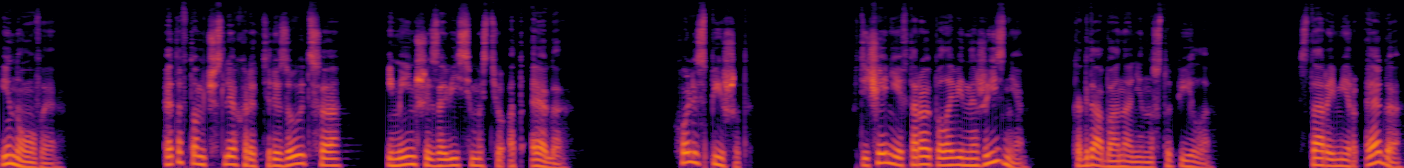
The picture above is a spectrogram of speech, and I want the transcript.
и новые. Это в том числе характеризуется и меньшей зависимостью от эго. Холлис пишет, «В течение второй половины жизни, когда бы она ни наступила, старый мир эго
